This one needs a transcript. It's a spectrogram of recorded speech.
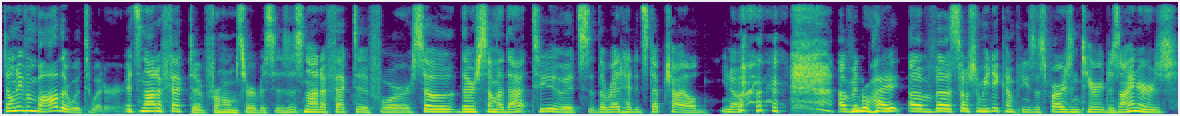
don't even bother with Twitter. It's not effective for home services. It's not effective for, so there's some of that too. It's the redheaded stepchild, you know, of, Right. of uh, social media companies as far as interior designers.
